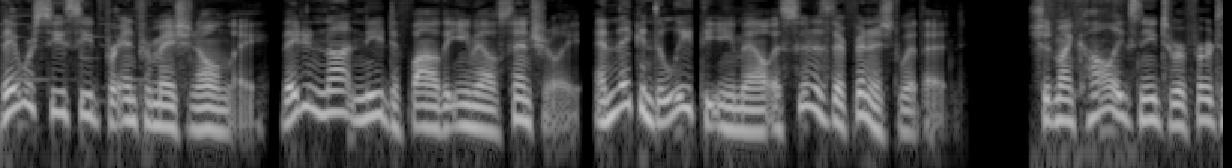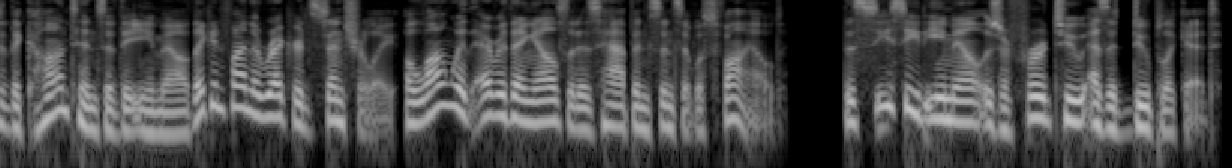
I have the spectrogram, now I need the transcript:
They were CC'd for information only. They do not need to file the email centrally, and they can delete the email as soon as they're finished with it. Should my colleagues need to refer to the contents of the email, they can find the record centrally, along with everything else that has happened since it was filed. The CC'd email is referred to as a duplicate.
